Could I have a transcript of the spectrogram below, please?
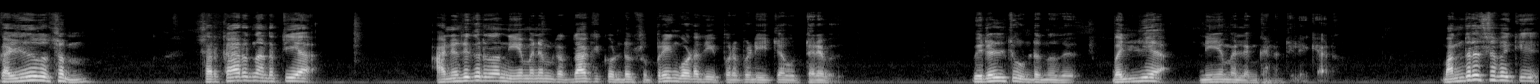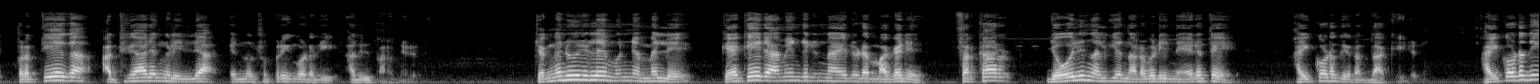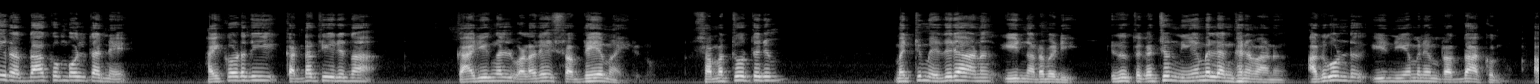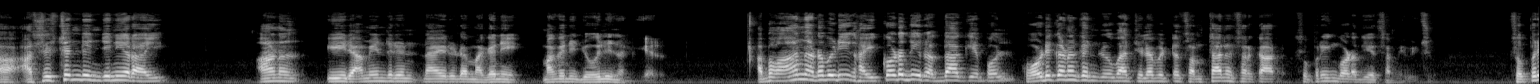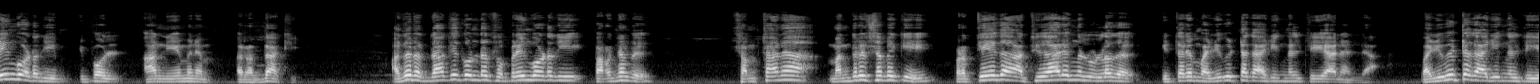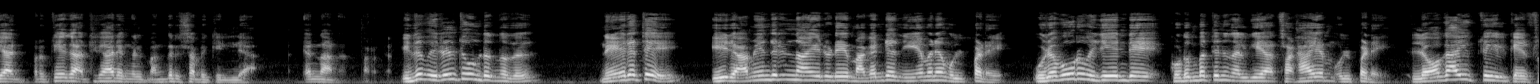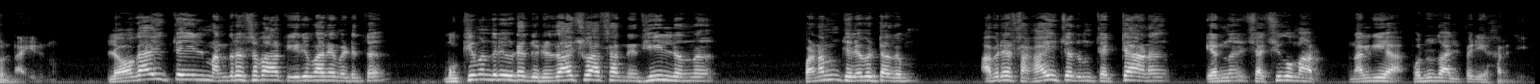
കഴിഞ്ഞ ദിവസം സർക്കാർ നടത്തിയ അനധികൃത നിയമനം റദ്ദാക്കിക്കൊണ്ട് സുപ്രീം കോടതി പുറപ്പെടുവിച്ച ഉത്തരവ് വിരൽ ചൂണ്ടുന്നത് വലിയ നിയമലംഘനത്തിലേക്കാണ്. മന്ത്രിസഭയ്ക്ക് പ്രത്യേക അധികാരങ്ങളില്ല എന്ന് സുപ്രീം കോടതി അതിൽ പറഞ്ഞിരുന്നു. ചെങ്ങന്നൂരിലെ മുൻ M L A K K Ramendran നായരുടെ മകന് സർക്കാർ ജോലി നൽകിയ നടപടി നേരത്തെ ഹൈക്കോടതി റദ്ദാക്കിയിരുന്നു. ഹൈക്കോടതി റദ്ദാക്കുമ്പോൾ തന്നെ ഹൈക്കോടതി കണ്ടെത്തിയിരുന്ന കാര്യങ്ങൾ വളരെ ശ്രദ്ധേയമായിരുന്നു. സമത്വത്തിനും മറ്റും എതിരാണ് ഈ നടപടി. ഇത് തികച്ചും നിയമലംഘനമാണ്. അതുകൊണ്ട് ഈ നിയമനം റദ്ദാക്കുന്നു. അസിസ്റ്റന്റ് എഞ്ചിനീയറായി ആണ് ഈ രാമേന്ദ്രൻ നായരുടെ മകനെ മകന് ജോലി നൽകിയത്. അപ്പോൾ ആ നടപടി ഹൈക്കോടതി റദ്ദാക്കിയപ്പോൾ കോടിക്കണക്കിന് രൂപ ചിലവിട്ട് സംസ്ഥാന സർക്കാർ സുപ്രീം കോടതിയെ സമീപിച്ചു. സുപ്രീം കോടതിയും ഇപ്പോൾ ആ നിയമനം റദ്ദാക്കി. അത് റദ്ദാക്കിക്കൊണ്ട് സുപ്രീം കോടതി പറഞ്ഞത് സംസ്ഥാന മന്ത്രിസഭയ്ക്ക് പ്രത്യേക അധികാരങ്ങളുള്ളത് ഇത്തരം വഴിവിട്ട കാര്യങ്ങൾ ചെയ്യാനല്ല. വഴിവിട്ട കാര്യങ്ങൾ ചെയ്യാൻ പ്രത്യേക അധികാരങ്ങൾ മന്ത്രിസഭയ്ക്കില്ല എന്നാണ് പറഞ്ഞത്. ഇത് വിരൽ ചൂണ്ടുന്നത് നേരത്തെ ഈ രാമേന്ദ്രൻ നായരുടെ മകന്റെ നിയമനം ഉൾപ്പെടെ ഉഴവൂർ വിജയന്റെ കുടുംബത്തിന് നൽകിയ സഹായം ഉൾപ്പെടെ ലോകായുക്തയിൽ കേസുണ്ടായിരുന്നു. ലോകായുക്തയിൽ മന്ത്രിസഭ തീരുമാനമെടുത്ത് മുഖ്യമന്ത്രിയുടെ ദുരിതാശ്വാസ നിധിയിൽ നിന്ന് പണം ചിലവിട്ടതും അവരെ സഹായിച്ചതും തെറ്റാണ് എന്ന് ശശികുമാർ നൽകിയ പൊതു താൽപ്പര്യ ഹർജി.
